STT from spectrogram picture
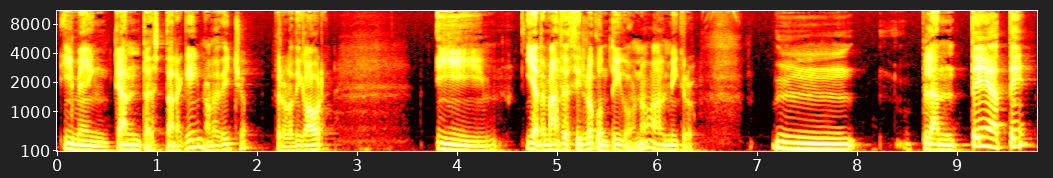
Y me encanta estar aquí, no lo he dicho, pero lo digo ahora. Y, y además decirlo contigo, ¿no? Al micro. Mm, plantéate,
